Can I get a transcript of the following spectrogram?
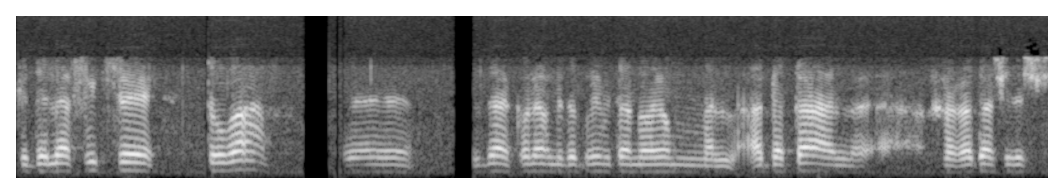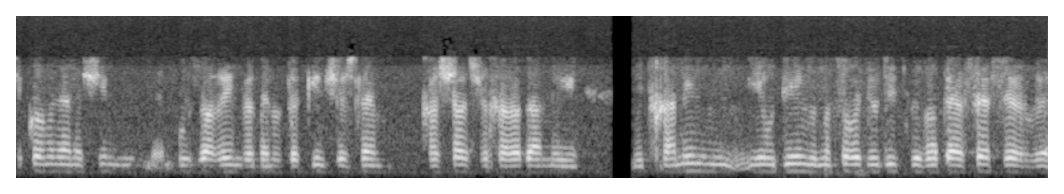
כדי להפיץ אה, תורה? ואתה יודע, כל היום מדברים איתנו היום על הדתה, על חרדה שיש כל מיני אנשים מוזרים ומנותקים שיש להם חשש וחרדה מתכנים יהודיים ומסורת יהודית בבתי הספר ו...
